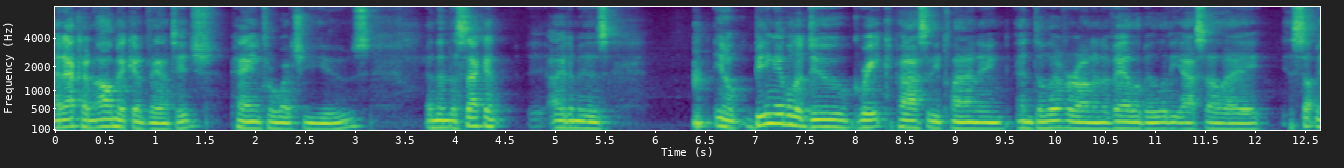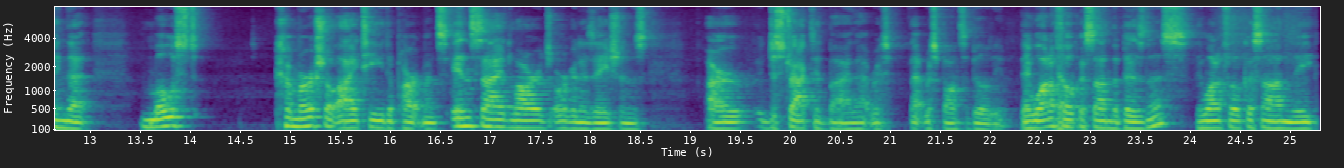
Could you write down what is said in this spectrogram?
an economic advantage, paying for what you use. And then the second item is, you know, being able to do great capacity planning and deliver on an availability SLA is something that most commercial IT departments inside large organizations are distracted by that res- that responsibility. They want to focus on the business. They want to focus on the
